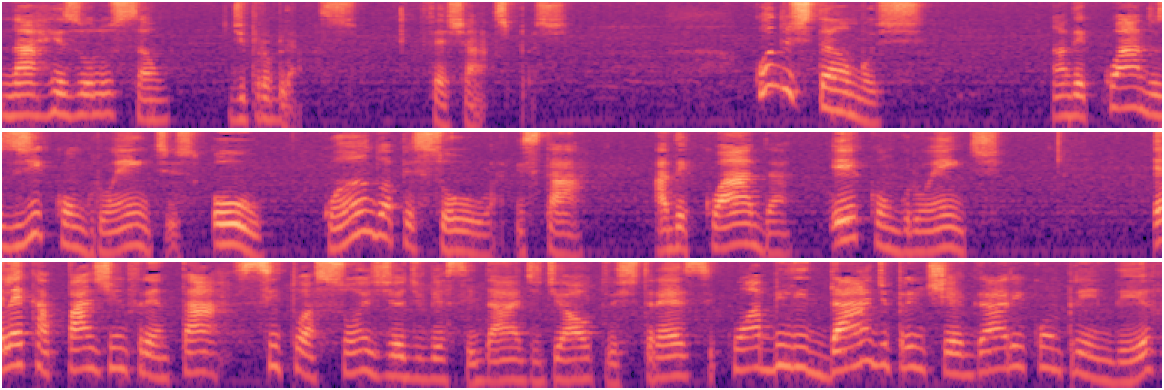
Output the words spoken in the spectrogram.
na resolução de problemas. Fecha aspas. Quando estamos adequados e congruentes, ou quando a pessoa está adequada e congruente, ela é capaz de enfrentar situações de adversidade, de alto estresse, com habilidade para enxergar e compreender,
